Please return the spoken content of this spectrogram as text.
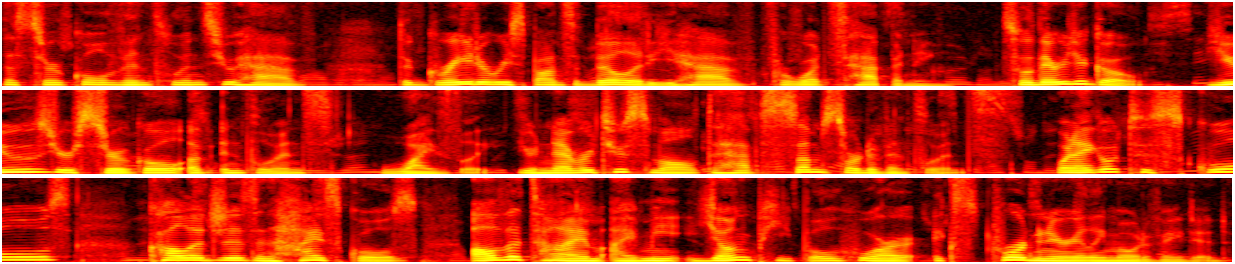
the circle of influence you have, the greater responsibility you have for what's happening. So, there you go. Use your circle of influence wisely. You're never too small to have some sort of influence. When I go to schools, colleges, and high schools, all the time I meet young people who are extraordinarily motivated.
